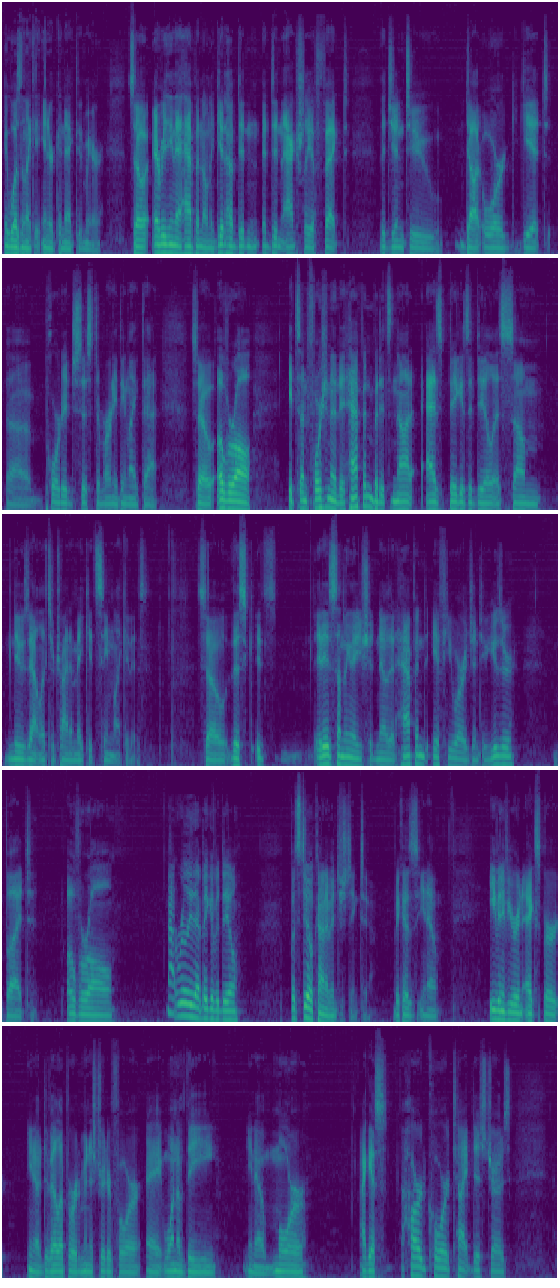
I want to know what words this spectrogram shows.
It wasn't like an interconnected mirror. So everything that happened on the GitHub didn't it didn't actually affect the Gentoo.org Git uh, portage system or anything like that. So overall, it's unfortunate it happened, but it's not as big as a deal as some news outlets are trying to make it seem like it is. So this it's it is something that you should know that happened if you are a Gentoo user, but overall, not really that big of a deal, but still kind of interesting too. Because you know, even if you're an expert, you know, developer or administrator for a one of the you know more, I guess, hardcore type distros,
